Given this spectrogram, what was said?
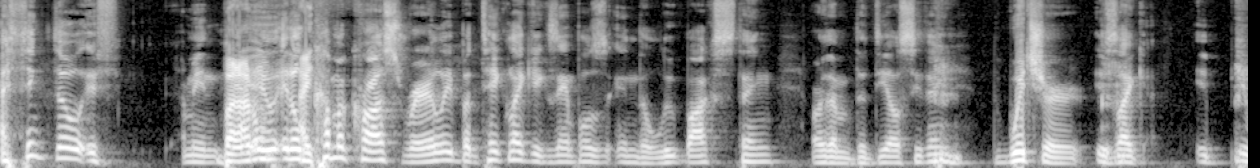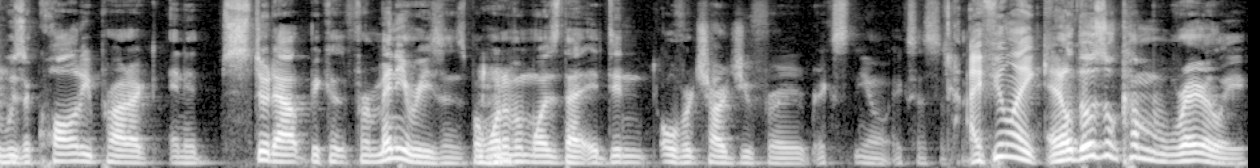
I think though, if I mean, But I don't- it, will I- come across rarely. But take like examples in the loot box thing or the the DLC thing. Witcher is like it, it was a quality product and it stood out because for many reasons. But Mm-hmm. one of them was that it didn't overcharge you for ex, you know excessive. Things. I feel like and those will come rarely,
